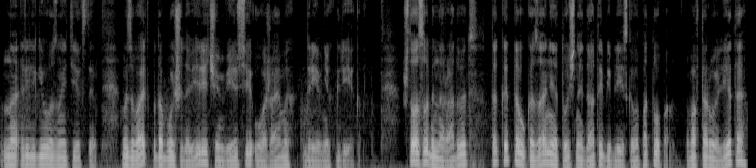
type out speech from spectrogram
на религиозные тексты, вызывает куда больше доверия, чем версии уважаемых древних греков. Что особенно радует, так это указание точной даты библейского потопа. Во второе лето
